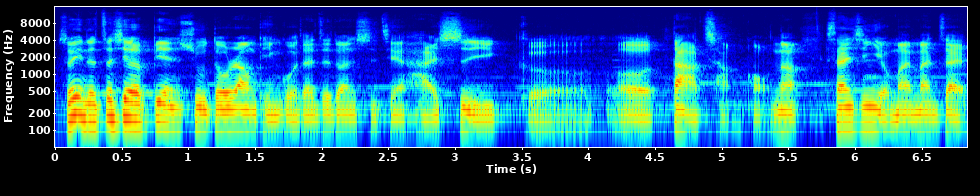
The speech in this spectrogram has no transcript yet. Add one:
所以呢这些的变数都让苹果在这段时间还是一个呃大厂哦，那三星有慢慢在。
